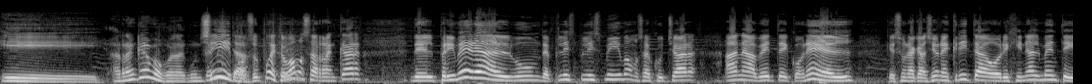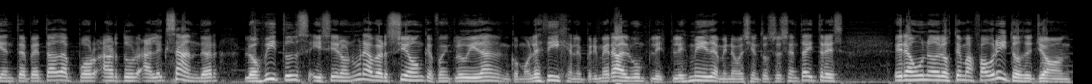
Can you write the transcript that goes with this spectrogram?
Y arrancamos con algún Sí, temita? por supuesto. Vamos a arrancar del primer álbum de Please Please Me. Vamos a escuchar Ana Vete con él, que es una canción escrita originalmente y interpretada por Arthur Alexander. Los Beatles hicieron una versión que fue incluida, como les dije, en el primer álbum Please Please Me de 1963. Era uno de los temas favoritos de John,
